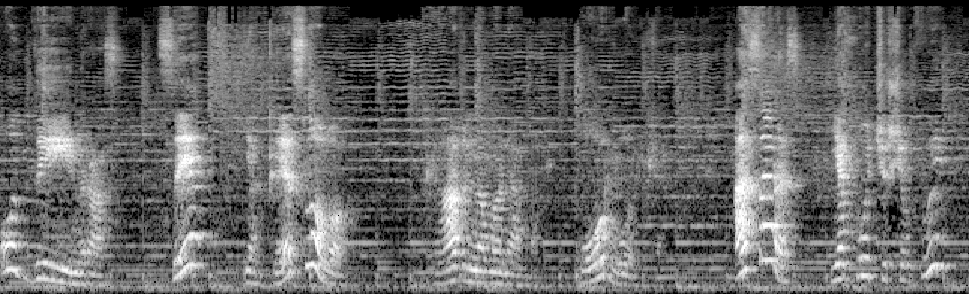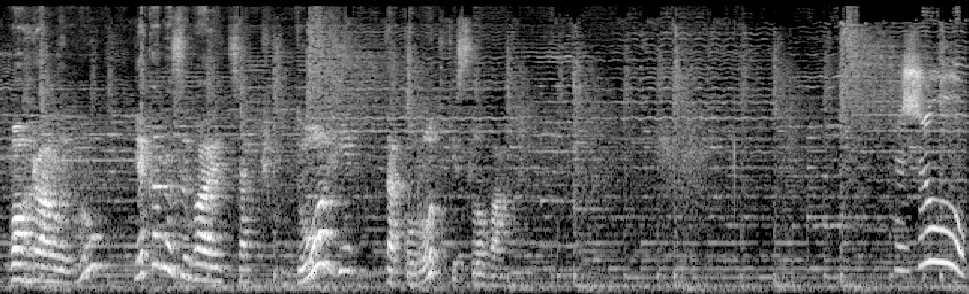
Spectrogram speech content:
Один раз. Це яке слово? Правильно, малята, коротке. А зараз я хочу, щоб ви пограли гру, яка називається Довгі та короткі слова. Жук.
